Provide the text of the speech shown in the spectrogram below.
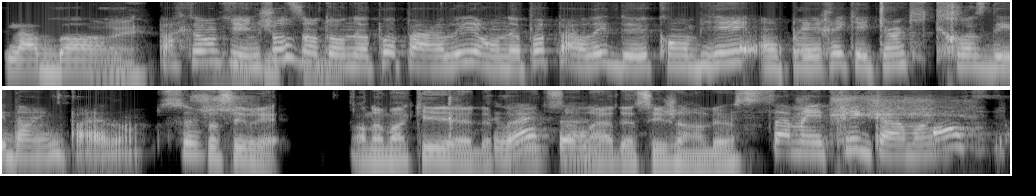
C'est la base. Ouais. Par contre, il y a une chose dont on n'a pas parlé. On n'a pas parlé de combien on paierait quelqu'un qui crosse des dingues, par exemple. Ça, Ça, c'est vrai. On a manqué euh, de C'est parler vrai, du ça. salaire de ces gens-là. Ça m'intrigue quand Je même. pense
